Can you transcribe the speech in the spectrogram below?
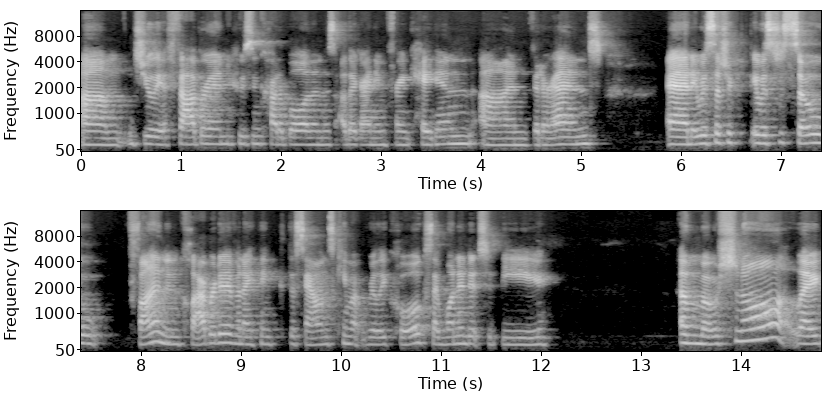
um, Julia Fabrin, who's incredible, and then this other guy named Frank Hagen on Bitter End. And it was such a it was just so fun and collaborative. And I think the sounds came out really cool because I wanted it to be emotional like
